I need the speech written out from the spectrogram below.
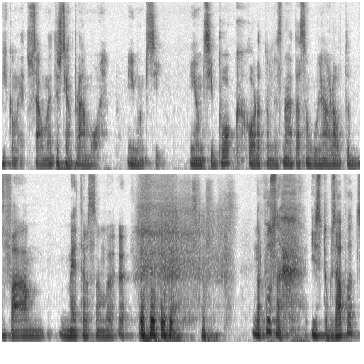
викам, ето сега момента ще направя мое. Имам си Имам си блог, хората ме знаят, аз съм голяма работа, 2 метра съм. Напуснах изток-запад,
